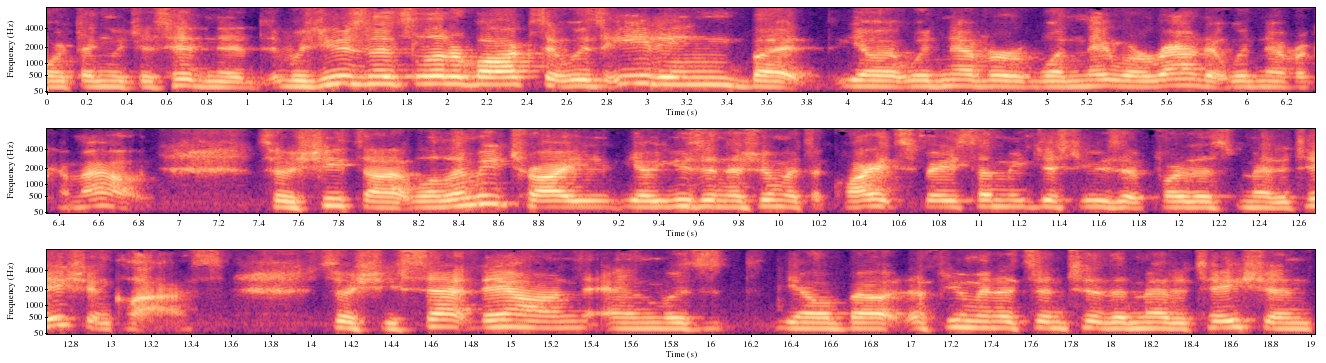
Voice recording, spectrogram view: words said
poor thing was just hidden. It, it was using its litter box. It was eating, but you know it would never. When they were around, it would never come out. So she thought, well, let me try. You know, using this room. It's a quiet space. Let me just use it for this meditation class. So she sat down and was you know about a few minutes into the meditation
